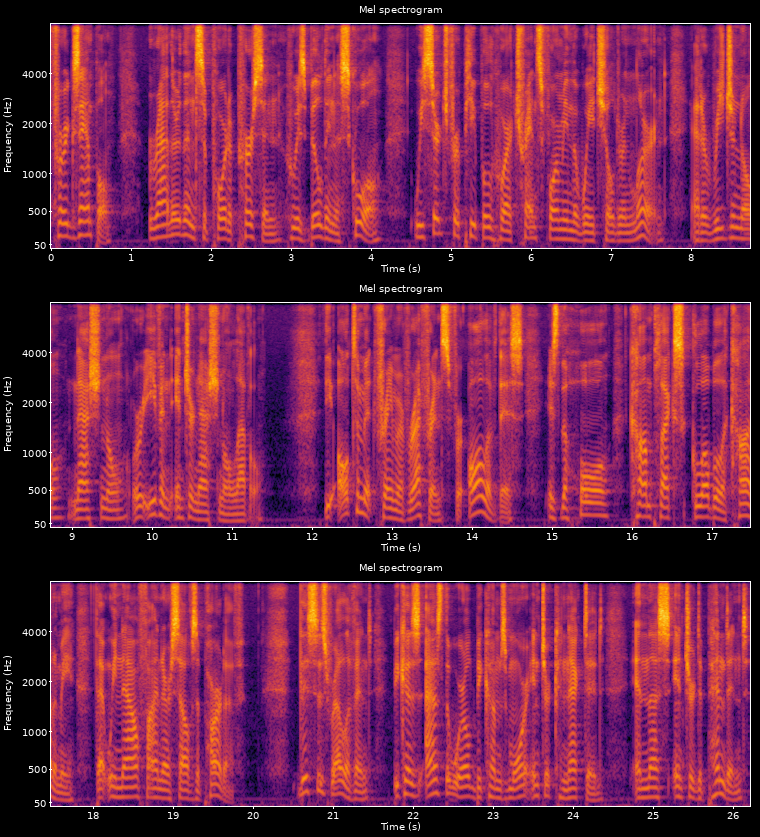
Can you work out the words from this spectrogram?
For example, Rather than support a person who is building a school, we search for people who are transforming the way children learn at a regional, national, or even international level. The ultimate frame of reference for all of this is the whole, complex global economy that we now find ourselves a part of. This is relevant because as the world becomes more interconnected and thus interdependent,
